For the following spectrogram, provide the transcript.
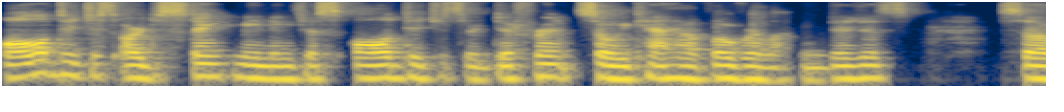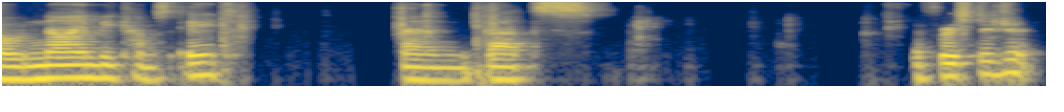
all digits are distinct, meaning just all digits are different. So we can't have overlapping digits. So nine becomes eight, and that's the first digit.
